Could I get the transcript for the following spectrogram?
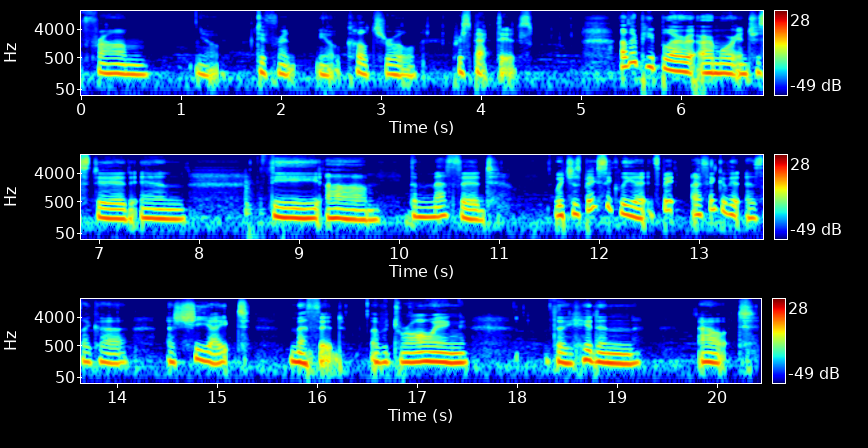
from, you know, different, you know, cultural perspectives. Other people are, are more interested in the um, the method, which is basically a, it's ba- I think of it as like a a Shiite method of drawing the hidden out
